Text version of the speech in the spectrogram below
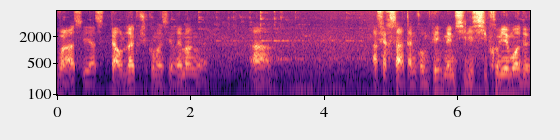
voilà, à cette période-là que j'ai commencé vraiment euh, à, à faire ça à temps complet, même si les six premiers mois de,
